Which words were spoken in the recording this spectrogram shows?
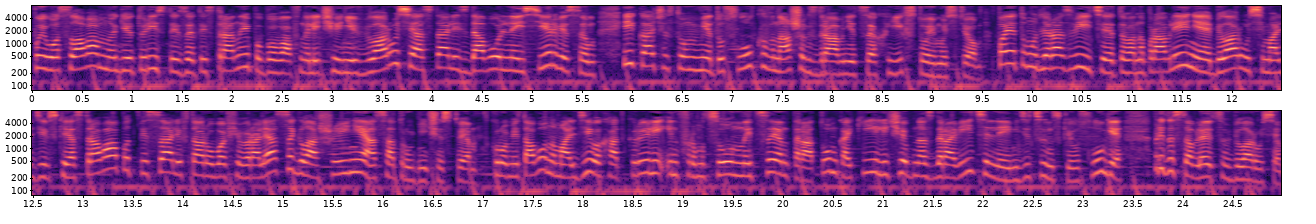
По его словам, многие туристы из этой страны, побывав на лечении в Беларуси, остались довольны и сервисом, и качеством медуслуг в наших здравницах, и их стоимостью. Поэтому для развития этого направления Беларусь и Мальдивские острова подписали 2 февраля соглашение о сотрудничестве. Кроме того, на Мальдивах открыли информационный центр о какие лечебно-оздоровительные и медицинские услуги предоставляются в Беларуси.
